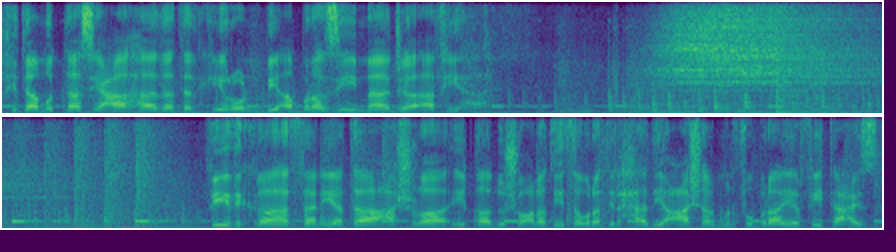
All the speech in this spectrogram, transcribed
ختام التاسعة هذا تذكير بأبرز ما جاء فيها. في ذكراها الثانية عشرة إيقاد شعلة ثورة الحادي عشر من فبراير في تعز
